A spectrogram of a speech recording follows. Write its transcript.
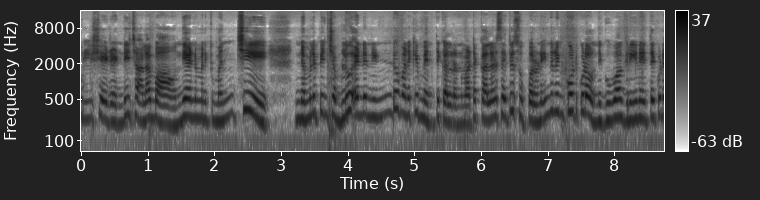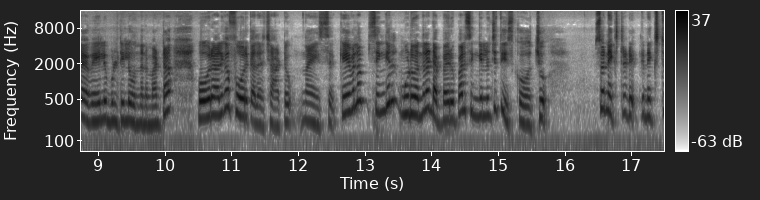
ఉల్లి షేడ్ అండి. చాలా బాగుంది. అండ్ మనకి మంచి నెమలిపించే బ్లూ అండ్ నిండు మనకి మెంతి కలర్ అనమాట కలర్స్ అయితే సూపర్ ఉన్నాయి. ఇందులో ఇంకోటి కూడా ఉంది. గువా గ్రీన్ అయితే కూడా అవైలబిలిటీలో ఉందనమాట ఓవరాల్గా ఫోర్ కలర్ చార్ట్ నైస్ కేవలం సింగిల్ మూడు వందల డెబ్బై రూపాయలు సింగిల్ నుంచి తీసుకోవచ్చు. సో నెక్స్ట్ నెక్స్ట్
